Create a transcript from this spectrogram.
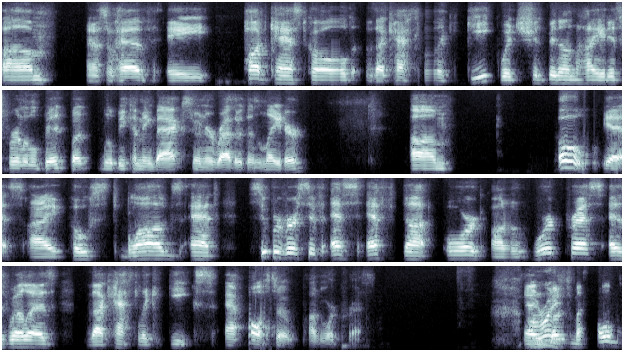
Um, I also have a podcast called The Catholic Geek, which has been on hiatus for a little bit, but will be coming back sooner rather than later. Um, oh, yes, I post blogs at superversivesf.org on WordPress, as well as The Catholic Geeks, at, also on WordPress. And all right. most of my, all my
